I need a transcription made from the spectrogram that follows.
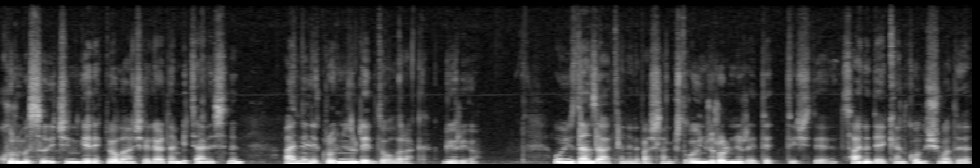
kurması için gerekli olan şeylerden bir tanesinin annelik rolünün reddi olarak görüyor. O yüzden zaten hani başlangıçta oyuncu rolünü reddetti işte sahnedeyken konuşmadı.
